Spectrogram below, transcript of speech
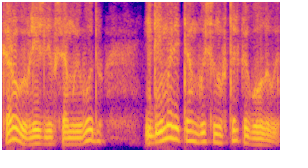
Коровы влезли в самую воду и дремали там, высунув только головы.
